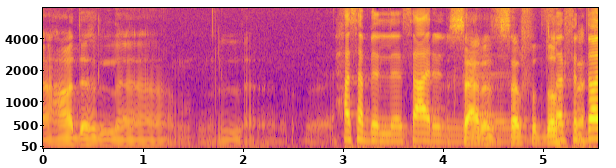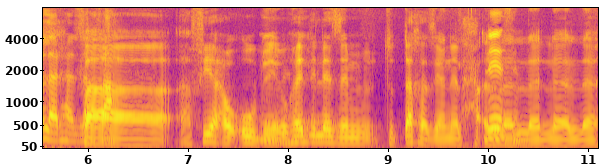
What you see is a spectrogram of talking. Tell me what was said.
هذا حسب السعر السعر صرف الدولار. صرف الدولار هلا ففي عقوبة وهذه لازم تتخذ يعني الح... لازم.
